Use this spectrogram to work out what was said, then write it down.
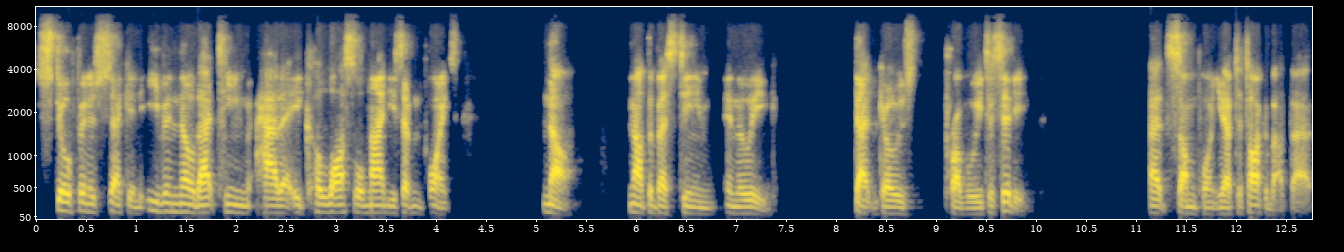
still finish second, even though that team had a colossal 97 points, no, not the best team in the league. That goes probably to City. At some point, you have to talk about that.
